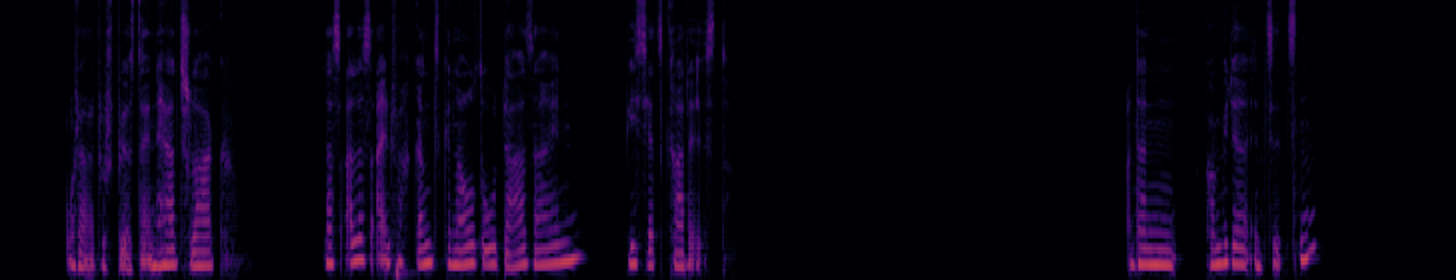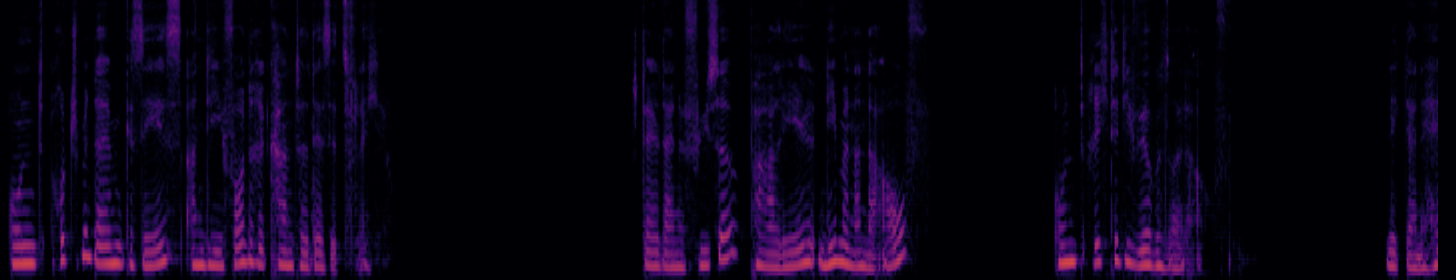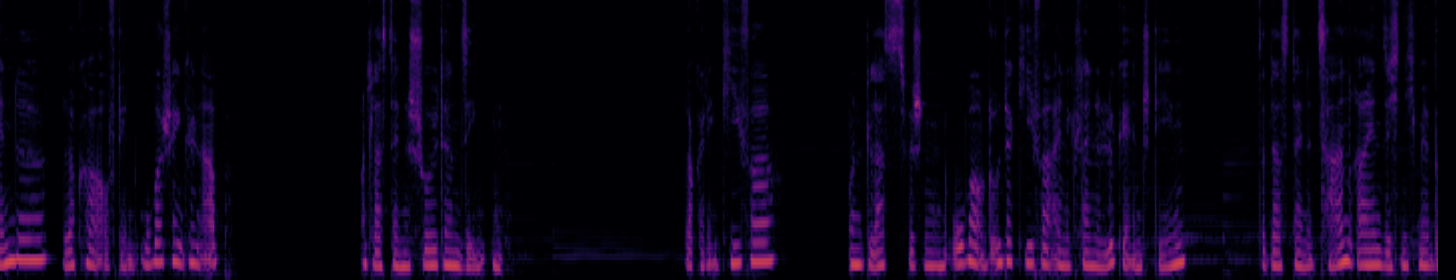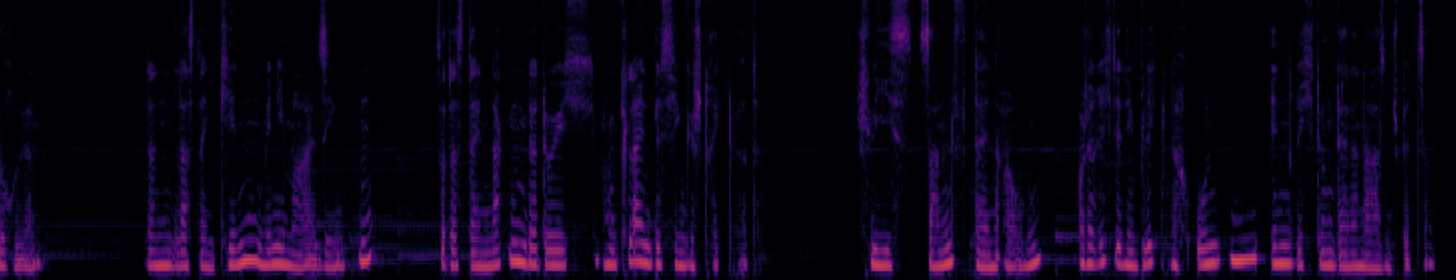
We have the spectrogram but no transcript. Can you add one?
oder du spürst deinen Herzschlag. Lass alles einfach ganz genau so da sein, wie es jetzt gerade ist. Und dann komm wieder ins Sitzen und rutsch mit deinem Gesäß an die vordere Kante der Sitzfläche. Stell deine Füße parallel nebeneinander auf und richte die Wirbelsäule auf. Leg deine Hände locker auf den Oberschenkeln ab und lass deine Schultern sinken. Locker den Kiefer und lass zwischen Ober- und Unterkiefer eine kleine Lücke entstehen, sodass deine Zahnreihen sich nicht mehr berühren. Dann lass dein Kinn minimal sinken, sodass dein Nacken dadurch noch ein klein bisschen gestreckt wird. Schließ sanft deine Augen oder richte den Blick nach unten in Richtung deiner Nasenspitze.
